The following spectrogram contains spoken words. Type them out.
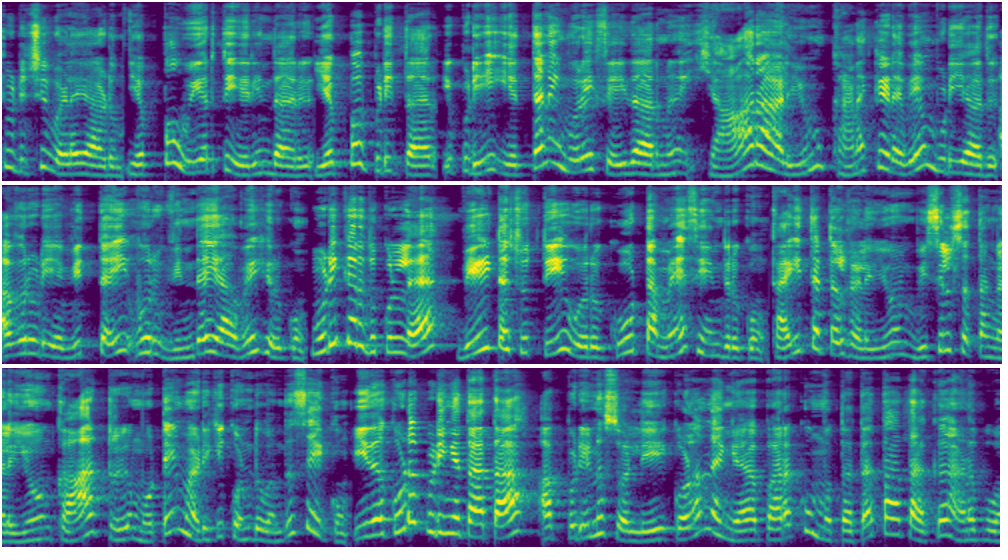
பிடிச்சு விளையாடும். எப்ப உயர்த்தி எரிந்தாரு எப்ப பிடித்தார்? இப்படி எத்தனை முறை செய்தார்னு யாராலையும் கணக்கிடவே முடியாது. அவருடைய வித்தை ஒரு விந்தையாவே இருக்கும். முடிக்கிறதுக்குள்ள வீட்டை சுத்தி ஒரு கூட்டமே சேர்ந்திருக்கும். கைத்தட்டல்களையும் விசில் சத்தங்களையும் காற்று மொட்டை மாடிக்கு கொண்டு வந்து சேர்க்கும். இத கூட பிடிங்க தாத்தா அப்படின்னு சொல்லி குழந்தைங்க பறக்கும் முத்தத்தை தாத்தாக்கு அனுப்புவாங்க.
